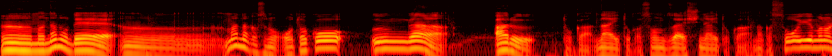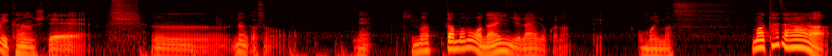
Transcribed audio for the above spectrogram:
うんまあ、なのでうんまあなんかその男運があるとかないとか存在しないとかなんかそういうものに関してうんなんかそのね決まったものはないんじゃないのかなって思いますまあただ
